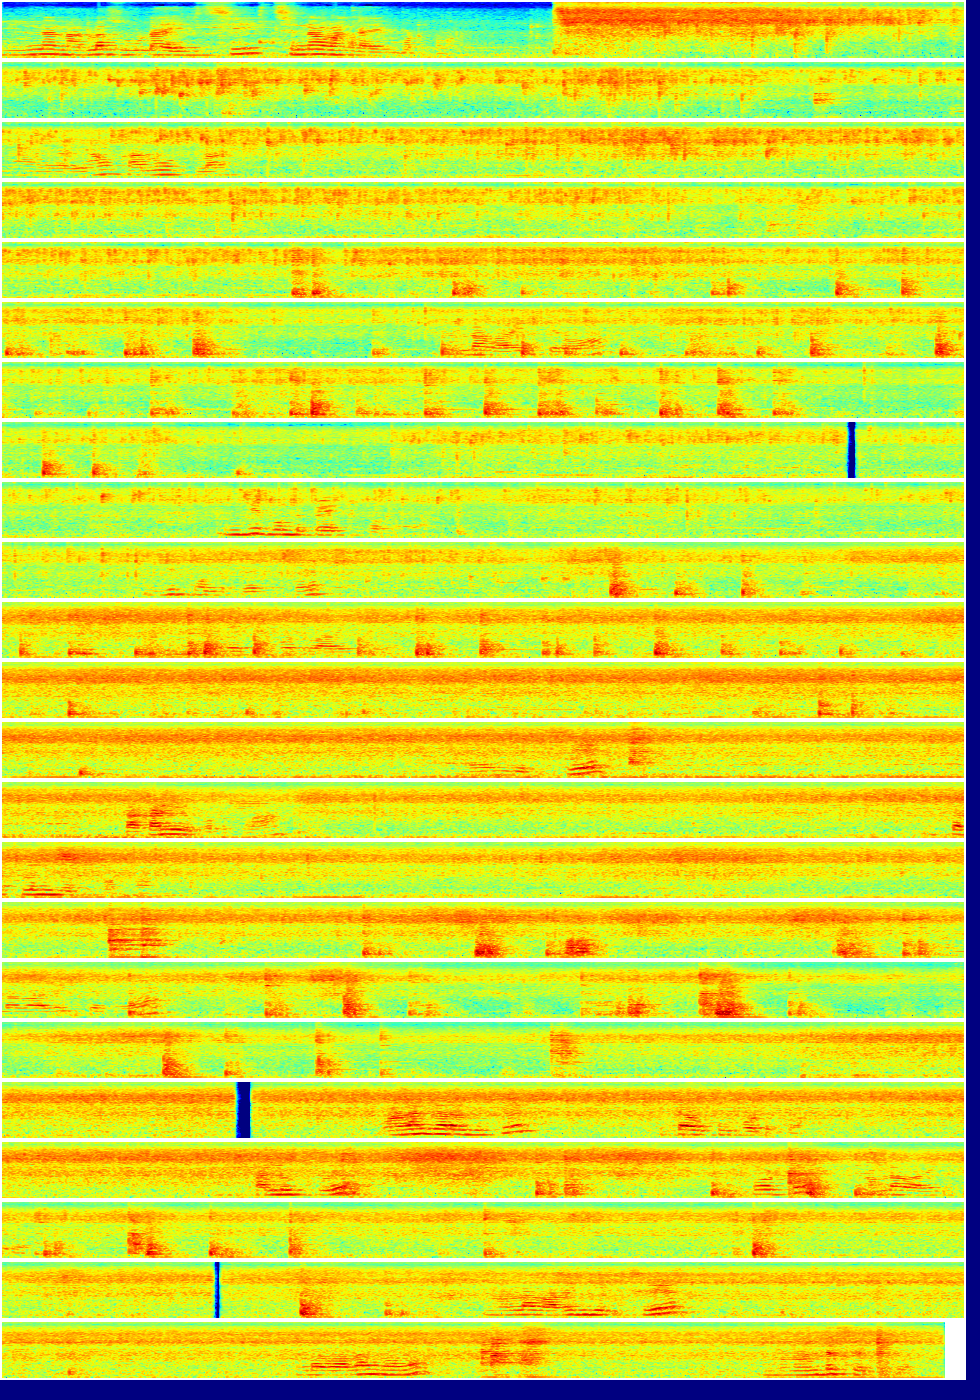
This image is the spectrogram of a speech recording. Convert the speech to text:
எண்ணெய் நல்லா சூடாயிருச்சு. சின்ன வெங்காயம் போட்டுக்கலாம். சின்ன வெங்காயம் கருவேப்பிலை நல்லா வதக்கிடுவோம் இஞ்சி பூண்டு பேஸ்ட் போட்டுக்கலாம். இஞ்சி பூண்டு பேஸ்ட்டு பேஸ்ட் போட்டு வாங்கிக்கலாம் வச்சு தக்காளியை போட்டுக்கலாம். தப்பிலும் போட்டு போட்டோம் நல்லா வதக்கிடுவோம் வதங்குறதுக்கு கிட்ட உப்பு போட்டுக்கலாம். கல்லுப்பு போட்டு நல்லா வதக்கிறோம் நல்லா வதங்கிடுச்சு. நல்லா வதங்கவும் நம்ம நண்டு சேர்த்துக்கோம்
